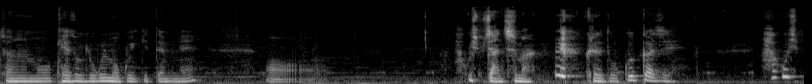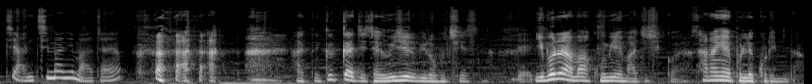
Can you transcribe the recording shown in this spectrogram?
저는 뭐 계속 욕을 먹고 있기 때문에 어 하고 싶지 않지만 그래도 끝까지 하고 싶지 않지만이 맞아요? 하여튼 끝까지 제 의지를 밀어붙이겠습니다. 네. 이번엔 아마 구미에 맞으실 거예요. 사랑의 블랙홀입니다.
